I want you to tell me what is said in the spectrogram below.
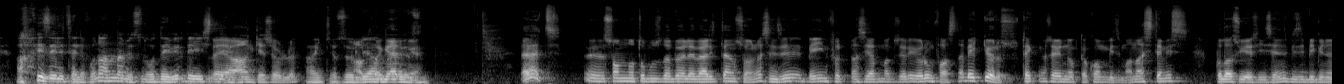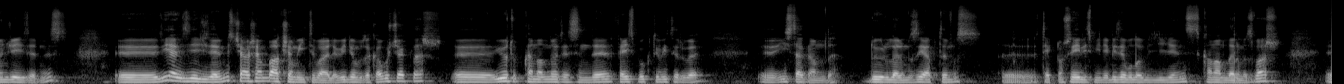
ahizeli telefonu anlamıyorsun. O devir değişti. Veya yani. ankesörlü. Ankesörlüğü Akla anlamıyorsun. gelmiyor. Evet. e, Son notumuzu da böyle verdikten sonra sizi beyin fırtınası yapmak üzere yorum faslına bekliyoruz. Teknoseyir.com bizim ana sitemiz. Plus üyesiyseniz bizi bir gün önce izlediniz. Ee, diğer izleyicilerimiz çarşamba akşamı itibariyle videomuza kavuşacaklar. Ee, YouTube kanalının ötesinde Facebook, Twitter ve e, Instagram'da duyurularımızı yaptığımız e, Teknoseyir ismiyle bize bulabileceğiniz kanallarımız var. Ee,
